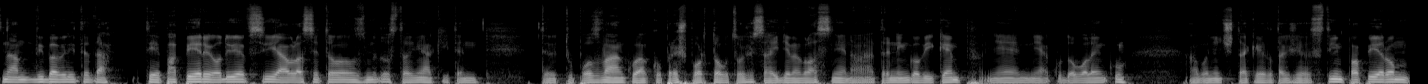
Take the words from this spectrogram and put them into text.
nám vybavili teda tie papiere od UFC a vlastne to sme dostali nejaký ten tú pozvánku ako pre športovcov, že sa ideme vlastne na tréningový kemp, nie nejakú dovolenku alebo niečo takéto, takže s tým papierom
